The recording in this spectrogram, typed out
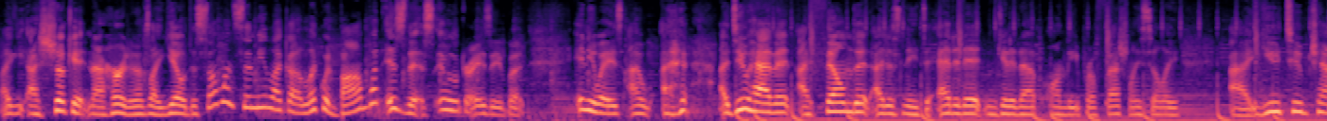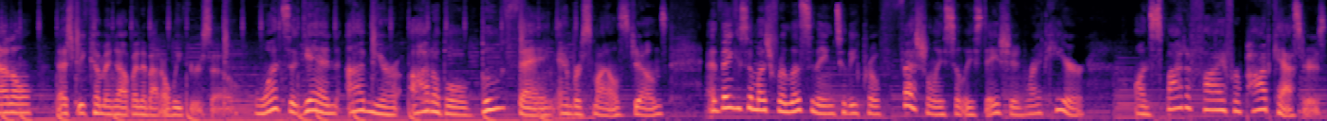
I, I shook it and I heard it. I was like, yo, did someone send me like a liquid bomb? What is this? It was crazy. But anyways, I, I, I do have it. I filmed it. I just need to edit it and get it up on the Professionally Silly uh, YouTube channel. That should be coming up in about a week or so. Once again, I'm your audible boo thing, Amber Smiles Jones, and thank you so much for listening to the Professionally Silly Station right here on Spotify for podcasters,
